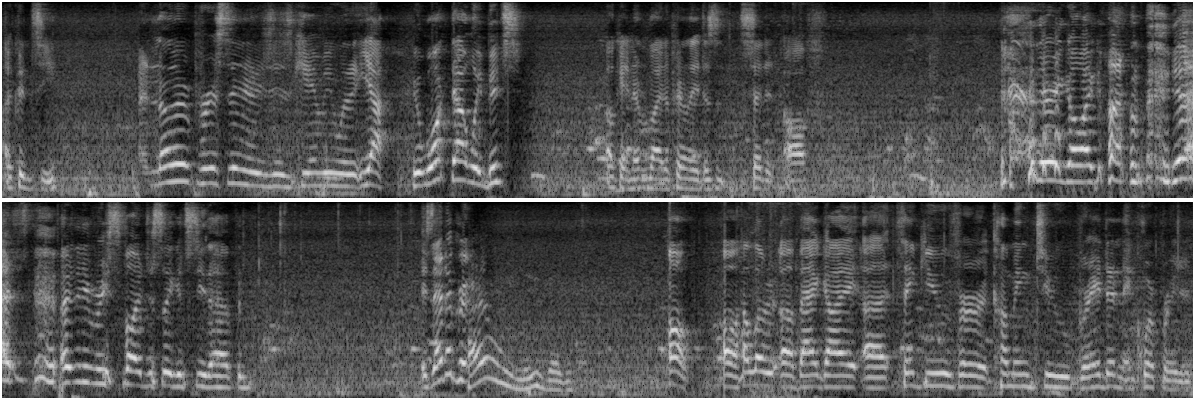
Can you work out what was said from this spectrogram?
I couldn't see. Another person who's just camping with it. Yeah, you walk that way, bitch. Okay, never mind. Apparently it doesn't set it off. there you go. I got him. Yes! I didn't even respawn just so I could see that happen. Is that a great? How are we losing? Oh, oh, hello, uh, bad guy. Uh, thank you for coming to Brandon Incorporated.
